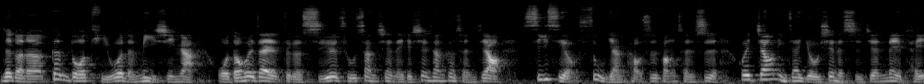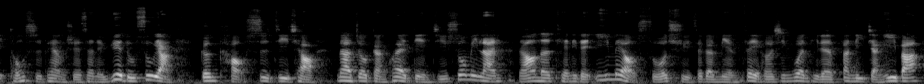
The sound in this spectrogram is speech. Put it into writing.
这个呢，更多提问的秘辛啊，我都会在这个十月初上线的一个线上课程，叫 CCL 素养考试方程式，会教你在有限的时间内培，同时培养学生的阅读素养跟考试技巧。那就赶快点击说明栏，然后呢，填你的 email 索取这个免费核心问题的范例讲义吧。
